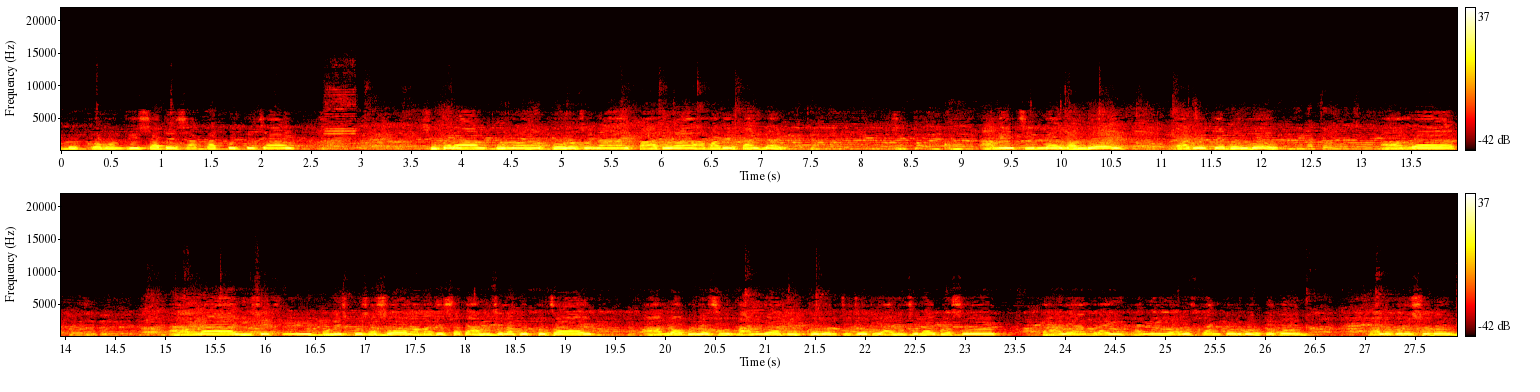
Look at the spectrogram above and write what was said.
মুখ্যমন্ত্রীর সাথে সাক্ষাৎ করতে চাই। সুতরাং কোনো প্ররোচনায় পা দেওয়া আমাদের কাজ নয়। আমি চিন্ময় মন্ডল তাদেরকে বলব, আমরা আমরা এসেছি পুলিশ প্রশাসন আমাদের সাথে আলোচনা করতে চাই। আমরা বলেছি, মাননীয় মুখ্যমন্ত্রী যদি আলোচনায় বসে, তাহলে আমরা এখানে অবস্থান করব। দেখুন, ভালো করে শুনুন।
